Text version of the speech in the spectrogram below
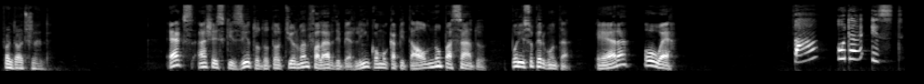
von Deutschland. X acha esquisito o Dr. Thurman falar de Berlim como capital no passado. Por isso pergunta: era ou é? War oder ist?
